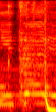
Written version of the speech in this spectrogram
need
